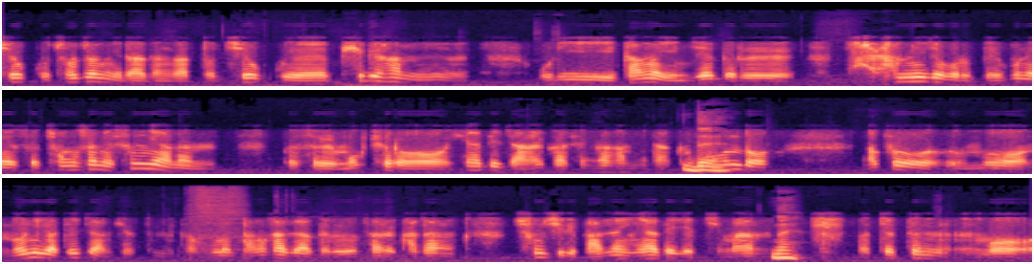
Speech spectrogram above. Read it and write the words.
지역구 조정이라든가 또 지역구에 필요한 우리 당의 인재들을 잘 합리적으로 배분해서 총선에 승리하는 것을 목표로 해야 되지 않을까 생각합니다. 그 네. 부분도 앞으로 뭐 논의가 되지 않겠습니까? 물론 당사자들의 의사를 가장 충실히 반영해야 되겠지만 네. 어쨌든 뭐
